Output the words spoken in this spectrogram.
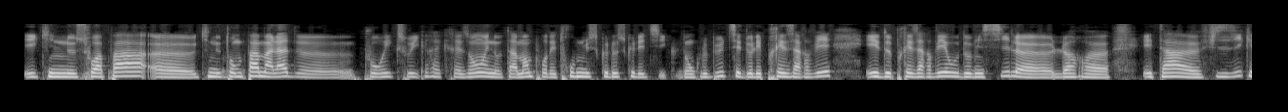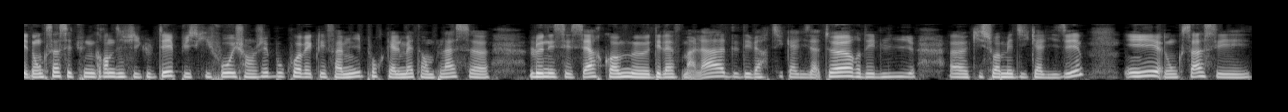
et qu'il ne soit pas, euh, qu'il ne tombe pas malade euh, pour x ou y raison et notamment pour des troubles musculo-squelettiques. Donc le but, c'est de les préserver et de préserver au domicile leur état physique. Et donc ça, c'est une grande difficulté puisqu'il faut échanger beaucoup avec les familles pour qu'elles mettent en place le nécessaire comme euh, des lèvres malades, des verticalisateurs, des lits euh, qui soient médicalisés. Et donc ça, c'est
